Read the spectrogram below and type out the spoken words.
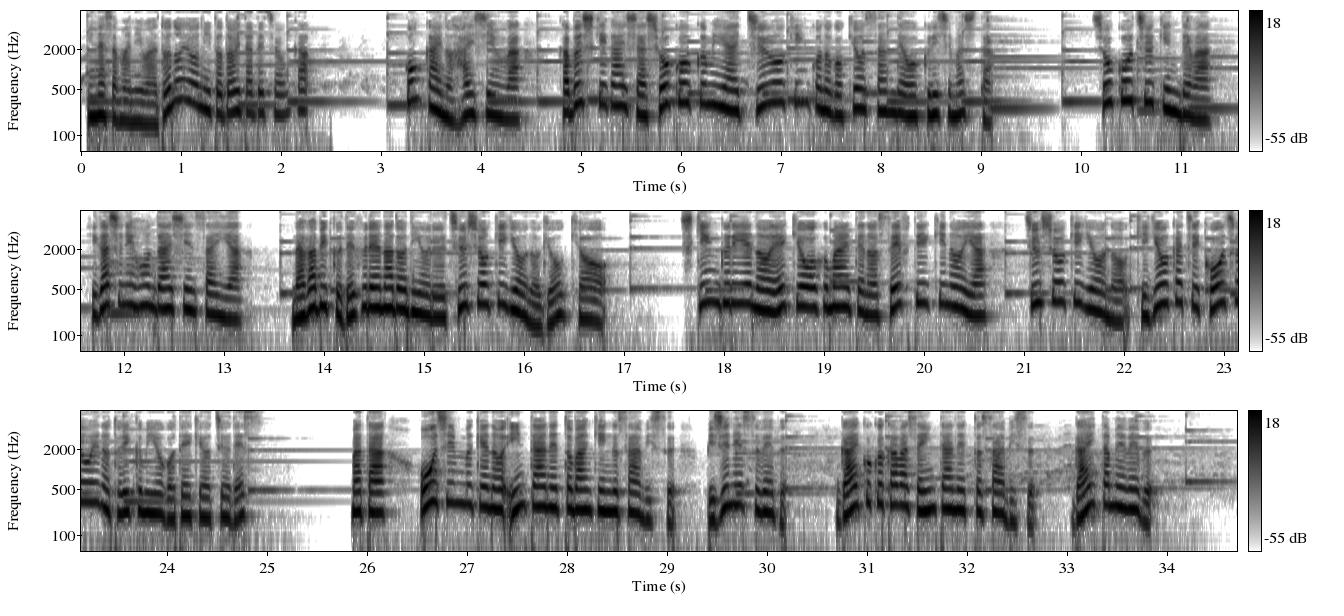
皆様にはどのように届いたでしょうか？今回の配信は株式会社商工組合中央金庫のご協賛でお送りしました。商工中金では東日本大震災や長引くデフレなどによる中小企業の業況、資金繰りへの影響を踏まえてのセーフティー機能や中小企業の企業価値向上への取り組みをご提供中です。また、法人向けのインターネットバンキングサービス、ビジネスウェブ、外国為替インターネットサービス、外為ウェブ、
